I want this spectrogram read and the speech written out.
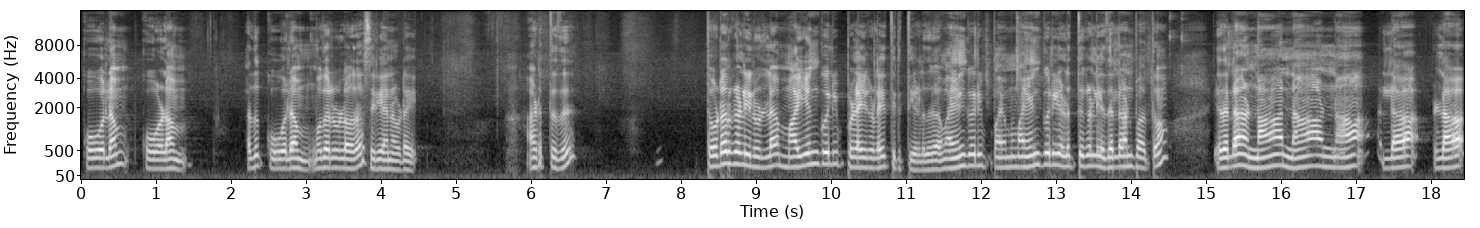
கோலம் கோலம். அது கோலம். முதல் உள்ளதுதான் சரியான விடை. அடுத்தது தொடர்களில் உள்ள மயங்கொலி பிழைகளை திருத்தி எழுதுக. மயங்கொலி மயங்கொலி எழுத்துக்கள் எதெல்லாம்னு பார்த்தோம். இதெல்லாம் நா நா நா லா லா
